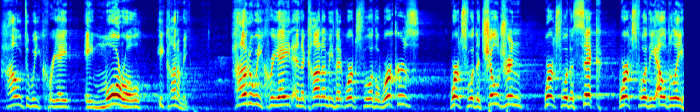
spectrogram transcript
how do we create a moral economy? How do we create an economy that works for the workers, works for the children, works for the sick, works for the elderly,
